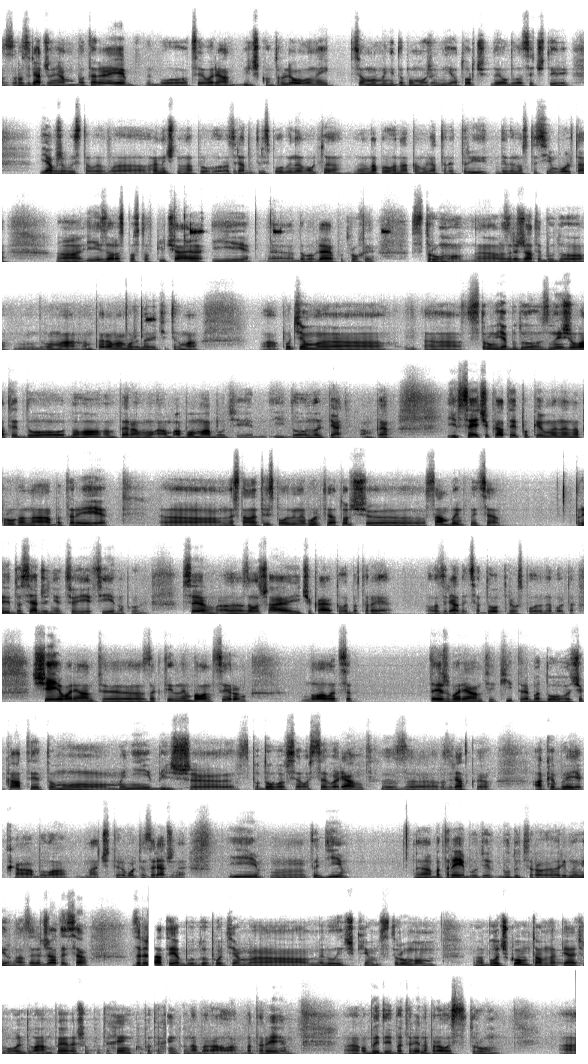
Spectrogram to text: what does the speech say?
з розрядженням батареї, бо цей варіант більш контрольований. В цьому мені допоможе мій Atorch DL24. Я вже виставив е, граничну напругу розряду 3,5 В, е, напруга на акумулятори 3,97 В. І зараз просто включаю і додаю потрохи струму. Розряджати буду 2 амперами, може навіть і трьома. Потім е, е, струм я буду знижувати до 1 ампера або, мабуть, і, до 0,5 ампер. І все, чекати, поки в мене напруга на батареї е, не стане 3,5 вольти, а торч сам вимкнеться при досядженні цієї, цієї напруги. Все, залишаю і чекаю, коли батарея розрядиться до 3,5 вольта. Ще є варіант е, з активним балансиром, ну але це теж варіант, який треба довго чекати, тому мені більш е, сподобався ось цей варіант з розрядкою АКБ, яка була на 4 вольти заряджена. І тоді е, батареї будуть рівномірно заряджатися. Заряджати я буду потім е, невеличким струмом, е, блочком там на 5 вольт 2 ампери, щоб потихеньку-потихеньку набирала батарея. Е, Обидві батареї набрали струм,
